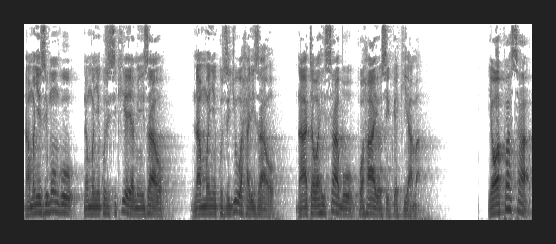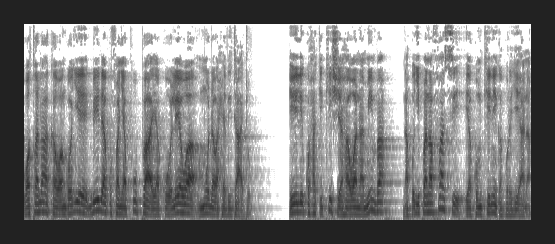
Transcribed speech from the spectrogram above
Na Mwenyezi Mungu na mwenye kuzisikia yamini zao na mwenye kuzijua hali zao na atawahisabu kwa hayo siku ya kiyama. Yawapasa watalaka wangojee bila kufanya pupa ya kuolewa muda wa hedhi tatu ili kuhakikisha hawana mimba na kujipa nafasi ya kumkinika kurejeana.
